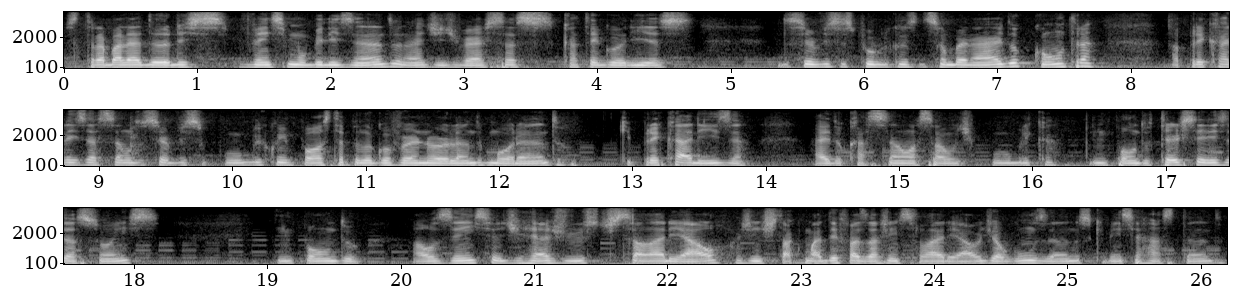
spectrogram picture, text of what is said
os trabalhadores vêm se mobilizando né, de diversas categorias dos serviços públicos de São Bernardo contra a precarização do serviço público imposta pelo governo Orlando Morando, que precariza a educação, a saúde pública, impondo terceirizações, impondo a ausência de reajuste salarial. A gente está com uma defasagem salarial de alguns anos que vem se arrastando.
